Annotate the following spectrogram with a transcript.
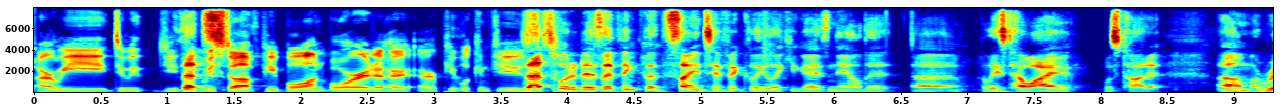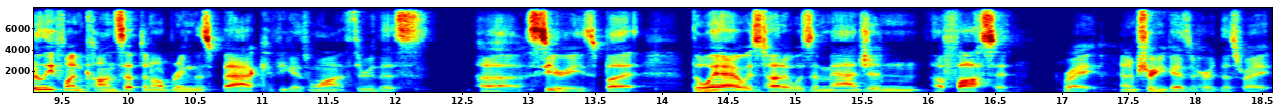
are we? Do we? Do you think we still have people on board? Or are people confused? That's what it is. I think that scientifically, like you guys nailed it, uh, at least how I was taught it. Um, a really fun concept, and I'll bring this back if you guys want through this uh, series. But the way I was taught it was imagine a faucet, right? And I'm sure you guys have heard this, right?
